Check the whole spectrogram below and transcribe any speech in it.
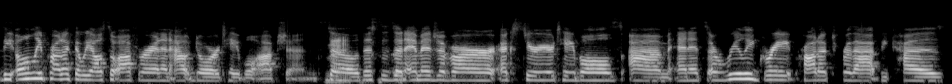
the only product that we also offer in an outdoor table option. So Nice. this is an image of our exterior tables, um, and it's a really great product for that because.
